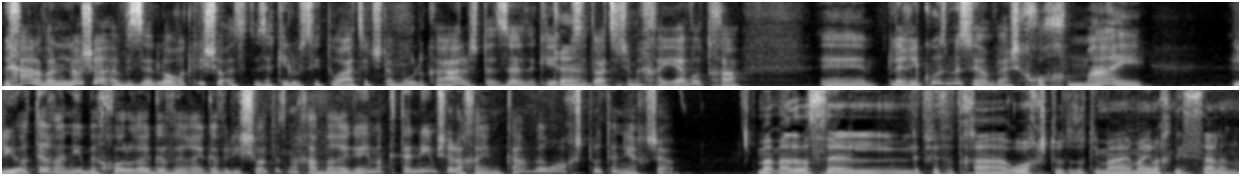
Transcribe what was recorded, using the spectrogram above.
בכלל, אבל אני לא שואל, וזה לא רק לשאול, זה כאילו סיטואציות שאתה מול קהל, שאתה זה, זה כאילו כן. סיטואציה שמחייב אותך אה, לריכוז מסוים, והחוכמה היא להיות ערני בכל רגע ורגע, ולשאול את עצמך ברגעים הקטנים של החיים, כמה ברוח שטות אני עכשיו? מה, מה זה עושה לתפיסתך הרוח שטות הזאת? מה, מה היא מכניסה לנו?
